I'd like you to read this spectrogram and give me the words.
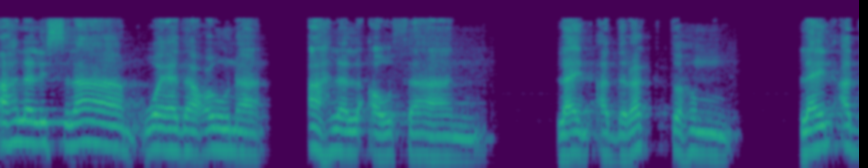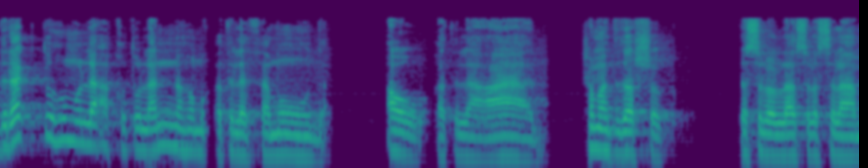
أهل الإسلام ويدعون أهل الأوثان لئن أدركتهم لئن أدركتهم لأقتلنهم قتل ثمود أو قتل عاد সমান্ত দর্শক রসল্লাহ সাল্লাম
